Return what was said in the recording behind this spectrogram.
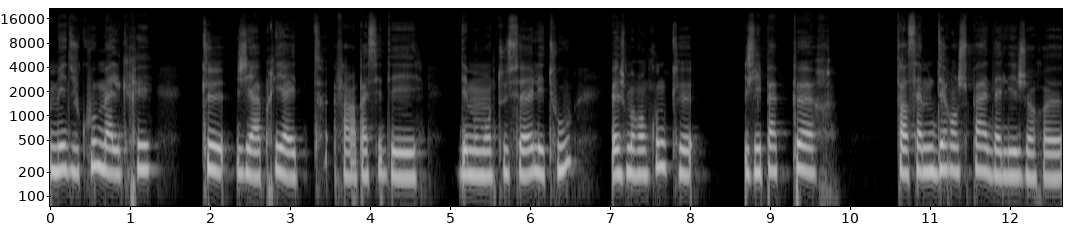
Mais du coup, malgré que j'ai appris à être, enfin, à passer des, des moments tout seul et tout, ben, je me rends compte que j'ai pas peur. Enfin, ça me dérange pas d'aller genre euh,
